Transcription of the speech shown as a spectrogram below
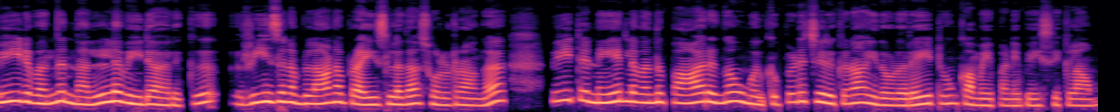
வீடு வந்து நல்ல வீடாக இருக்குது ரீசனபிளான ப்ரைஸில் தான் சொல்கிறாங்க வீட்டை நேரில் வந்து பாருங்கள் உங்களுக்கு பிடிச்சிருக்குன்னா இதோட ரேட்டும் கம்மி பண்ணி பேசிக்கலாம்.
